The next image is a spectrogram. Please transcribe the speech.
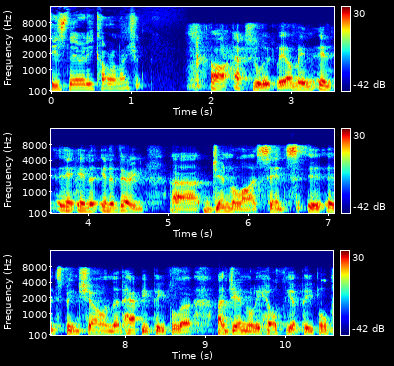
Is there any correlation? Oh, absolutely. I mean, in, in, a, in a very uh, generalised sense, it, has been shown that happy people are, are generally healthier people,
